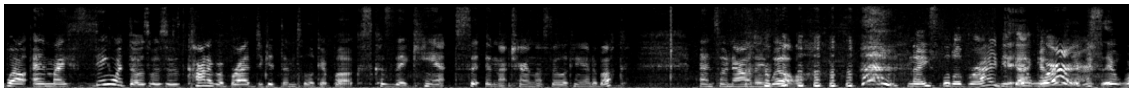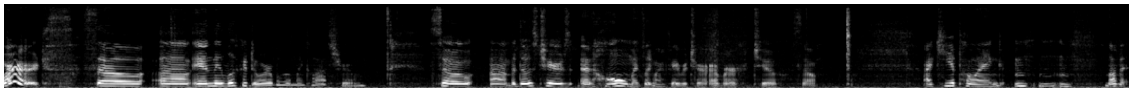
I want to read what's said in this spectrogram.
well, and my thing with those was it was kind of a bread to get them to look at books because they can't sit in that chair unless they're looking at a book, and so now they will. nice little bribe you got it works. It works. So, um, and they look adorable in my classroom. So, um, but those chairs at home, it's like my favorite chair ever too. So, IKEA Poeng, mm, mm, mm, love it.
